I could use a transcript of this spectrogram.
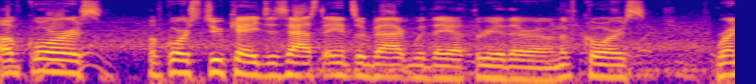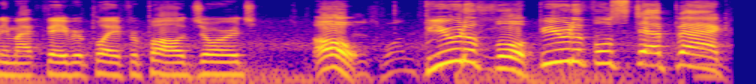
of course, of course, 2K just has to answer back with a, a three of their own, of course. Running my favorite play for Paul George. Oh, beautiful, beautiful step back.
